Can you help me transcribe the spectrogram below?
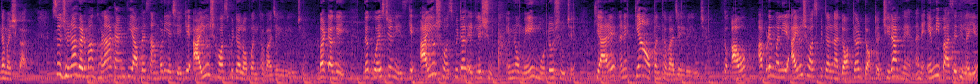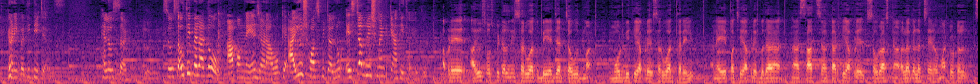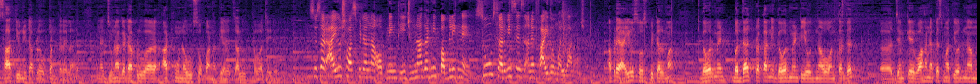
નમસ્કાર. સો જુનાગઢમાં ઘણા ટાઈમથી આપણે સાંભળીએ છીએ કે આયુષ હોસ્પિટલ ઓપન થવા જઈ રહ્યું છે. But again the question is કે આયુષ હોસ્પિટલ એટલે શું? એમનો મેઇન મોટો શું છે? ક્યારે અને ક્યાં ઓપન થવા જઈ રહ્યું છે? તો આવો આપણે મળીએ આયુષ હોસ્પિટલના ડૉક્ટર ડૉક્ટર ચિરાગને અને એમની પાસેથી લઈએ ઘણી બધી ડિટેલ્સ હેલો સર સો સૌથી પહેલાં તો આપ અમને એ જણાવો કે આયુષ હોસ્પિટલનું એસ્ટાબ્લિશમેન્ટ ક્યાંથી થયું હતું? આપણે આયુષ હોસ્પિટલની શરૂઆત બે હજાર ચૌદમાં મોરબીથી આપણે શરૂઆત કરેલી અને એ પછી આપણે બધાના સાથ સહકારથી આપણે સૌરાષ્ટ્રના અલગ અલગ શહેરોમાં ટોટલ સાત યુનિટ આપણે ઓપન કરેલા છે. અને જુનાગઢ આપણું આ આઠમું નવું સોપાન અત્યારે ચાલુ થવા જઈ રહ્યું છે. સો સર આયુષ હોસ્પિટલના ઓપનિંગથી જૂનાગઢની પબ્લિકને શું સર્વિસીસ અને ફાયદો મળવાનો છે? આપણે આયુષ હોસ્પિટલમાં ગવર્મેન્ટ બધા જ પ્રકારની ગવર્મેન્ટ યોજનાઓ અંતર્ગત જેમ કે વાહન અકસ્માત યોજના,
